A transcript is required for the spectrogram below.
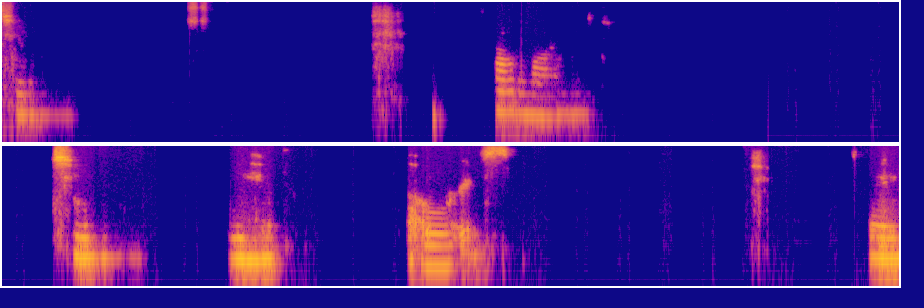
To how the mind to leave the ovaries. They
